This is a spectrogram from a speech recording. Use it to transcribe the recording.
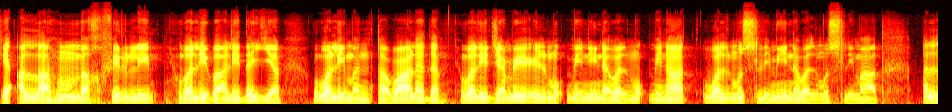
કે અલ્લાહુમ મગફિરલી વલી દૈય વલી મન તવાલદ વલી જમીલ મુમિનીન વલ મુમિનાત વલ મુસ્લિમીન વલ મુસ્લિમાત અલ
